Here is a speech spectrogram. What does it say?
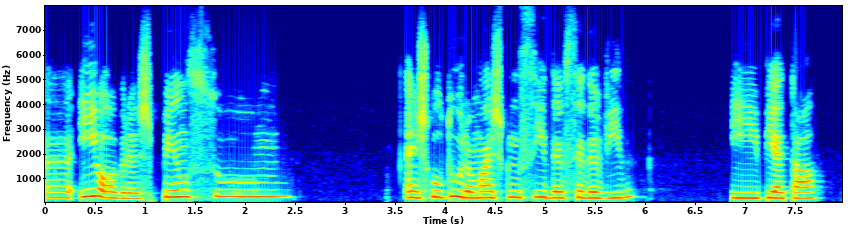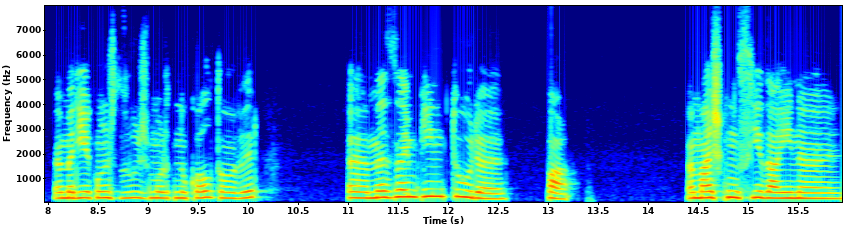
Uh, e obras, penso em escultura, o mais conhecido deve ser David e Pietà, a Maria com Jesus morto no colo, estão a ver? Uh, mas em pintura, pá, a mais conhecida aí na,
